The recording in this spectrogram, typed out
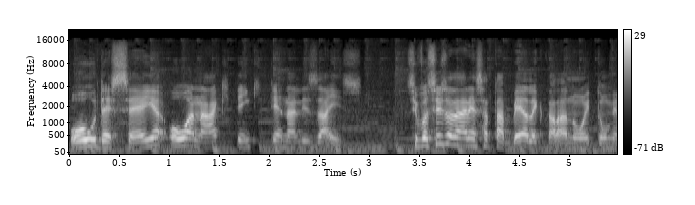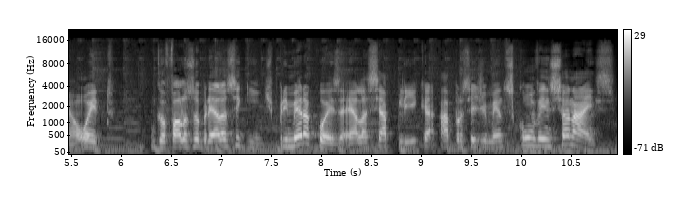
ou o DSEA ou a ANAC tem que internalizar isso. Se vocês olharem essa tabela que está lá no 8168, o que eu falo sobre ela é o seguinte: primeira coisa, ela se aplica a procedimentos convencionais,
